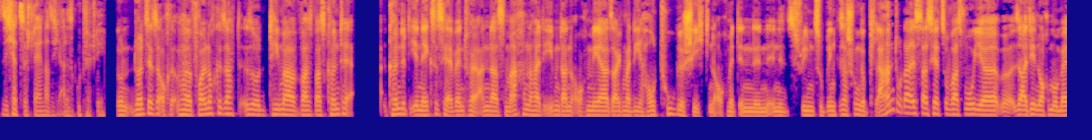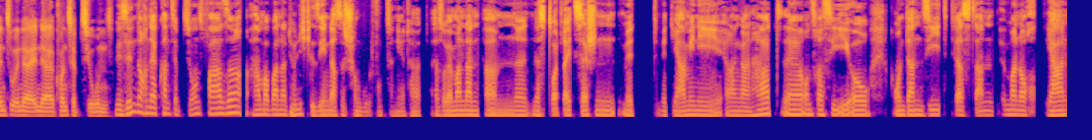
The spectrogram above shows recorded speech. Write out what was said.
sicherzustellen, dass ich alles gut verstehe. Und du hast jetzt auch äh, vorhin noch gesagt, so Thema, was, was könnte könntet ihr nächstes Jahr eventuell anders machen, halt eben dann auch mehr, sag ich mal, die How-To-Geschichten auch mit in den, in den Stream zu bringen. Ist das schon geplant oder ist das jetzt sowas, wo ihr, äh, seid ihr noch im Moment so in der, in der Konzeption? Wir sind noch in der Konzeptionsphase, haben aber natürlich gesehen, dass es schon gut funktioniert hat. Also wenn man dann ähm, eine, eine Spotlight-Session mit mit Yamini Ranganhat, äh, unserer CEO, und dann sieht, dass dann immer noch ja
